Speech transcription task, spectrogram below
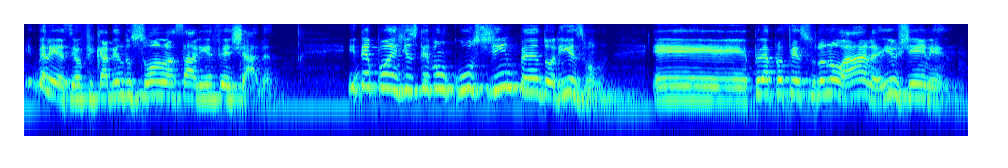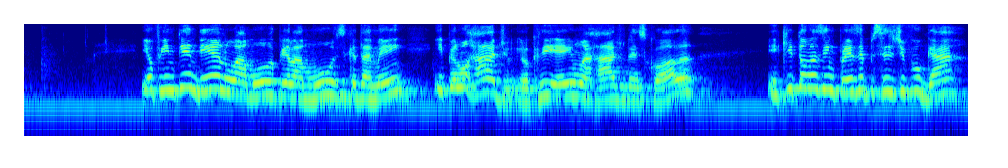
E beleza, eu ficar dentro do som na salinha fechada. E depois disso teve um curso de empreendedorismo é, pela professora Noara e o Gêner. E eu fui entendendo o amor pela música também e pelo rádio. Eu criei uma rádio na escola em que todas as empresas precisam divulgar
